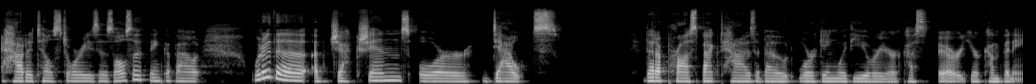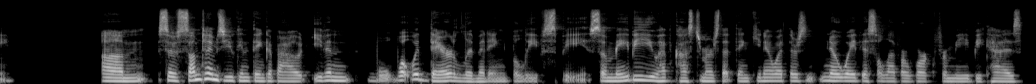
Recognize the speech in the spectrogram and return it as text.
how to tell stories is also think about what are the objections or doubts that a prospect has about working with you or your cus- or your company. Um, so sometimes you can think about even what would their limiting beliefs be. So maybe you have customers that think, you know what, there's no way this will ever work for me because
